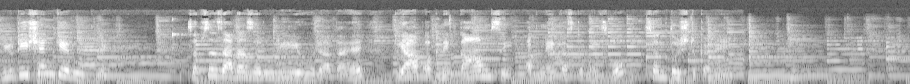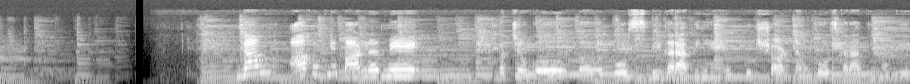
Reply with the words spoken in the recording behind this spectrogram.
ब्यूटिशियन के रूप में सबसे ज़्यादा ज़रूरी ये हो जाता है कि आप अपने काम से अपने कस्टमर्स को संतुष्ट करें। मैम, आप अपने पार्लर में बच्चों को कोर्स भी कराती हैं, कुछ शॉर्ट टर्म कोर्स कराती होंगी,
